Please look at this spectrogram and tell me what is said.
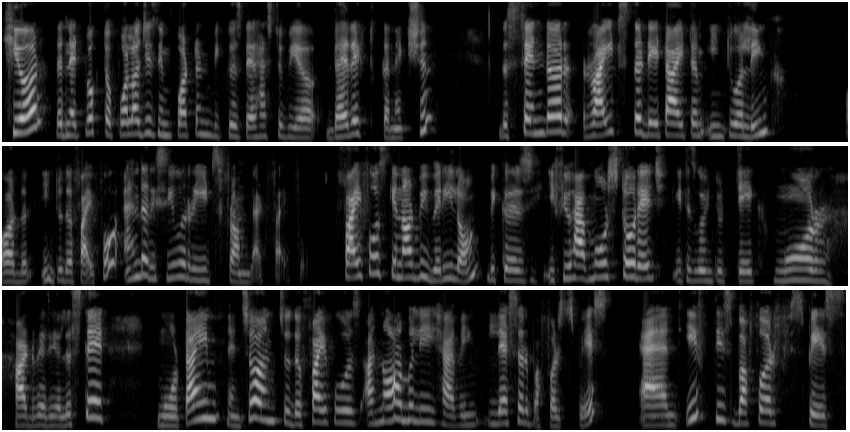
Here the network topology is important because there has to be a direct connection. The sender writes the data item into a link or the, into the FIFO and the receiver reads from that FIFO. FIFOs cannot be very long because if you have more storage, it is going to take more hardware real estate more time and so on. So, the FIFOs are normally having lesser buffer space and if this buffer space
